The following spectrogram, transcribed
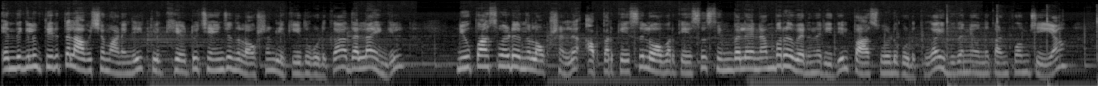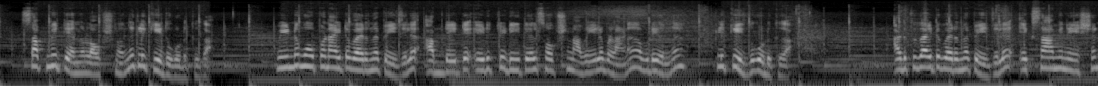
എന്തെങ്കിലും തിരുത്തൽ ആവശ്യമാണെങ്കിൽ ക്ലിക്ക് ഹിയർ ടു ചേഞ്ച് എന്നുള്ള ഓപ്ഷൻ ക്ലിക്ക് ചെയ്ത് കൊടുക്കുക. അതല്ല എങ്കിൽ ന്യൂ പാസ്വേഡ് എന്നുള്ള ഓപ്ഷനിൽ upper case lower case simple number വരുന്ന രീതിയിൽ പാസ്വേഡ് കൊടുക്കുക. ഇത് തന്നെ ഒന്ന് കൺഫേം ചെയ്യാം. സബ്മിറ്റ് എന്നുള്ള ഓപ്ഷൻ ഒന്ന് ക്ലിക്ക് ചെയ്ത് കൊടുക്കുക. വീണ്ടും ഓപ്പൺ ആയിട്ട് വരുന്ന പേജിൽ update edit details option available ആണ്. അവിടെ ഒന്ന് ക്ലിക്ക് ചെയ്ത് കൊടുക്കുക. അടുത്തതായിട്ട് വരുന്ന പേജിൽ examination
